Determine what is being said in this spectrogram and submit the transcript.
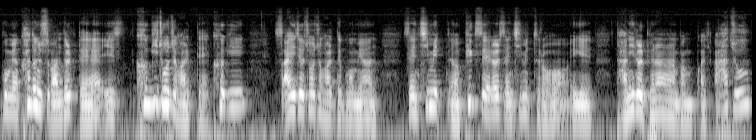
보면 카드 뉴스 만들 때 이 크기 조정할 때 크기 사이즈 조정할 때 보면 센티미터 어, 픽셀을 센티미터로 이게 단위를 변환하는 방법까지 아주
